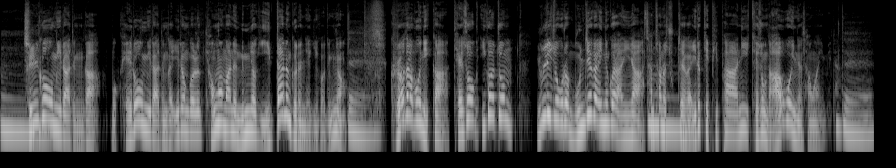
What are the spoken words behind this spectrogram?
음. 즐거움이라든가 뭐 괴로움이라든가 이런 걸 경험하는 능력이 있다는 그런 얘기거든요. 네. 그러다 보니까 계속 이거 좀 윤리적으로 문제가 있는 것 아니냐 산천어 음. 축제가 이렇게 비판이 계속 나오고 있는 상황입니다. 네.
